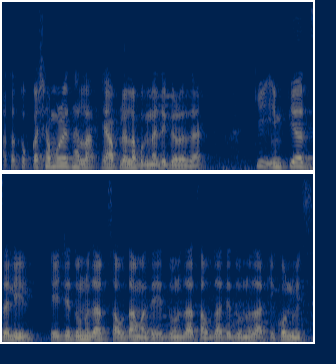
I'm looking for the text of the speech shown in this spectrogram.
आता तो कशामुळे झाला हे आपल्याला बघण्याची गरज आहे की इम्तियाज जलील हे जे दोन हजार चौदामध्ये दोन हजार चौदा ते दोन हजार एकोणवीस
